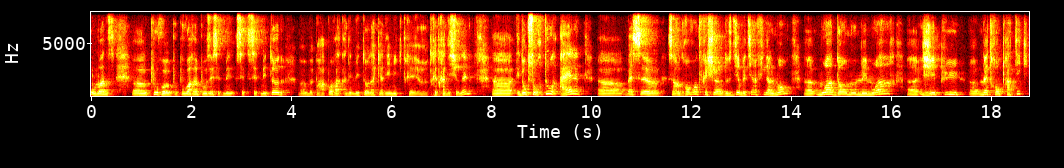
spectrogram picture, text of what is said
Homans, pour, pour pouvoir imposer cette, cette, méthode bah, par rapport à, des méthodes académiques très, très traditionnelles. et donc, son retour à elle, bah, c'est un grand vent de fraîcheur de se dire, bah, tiens, finalement, moi, dans mon mémoire, j'ai pu mettre en pratique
